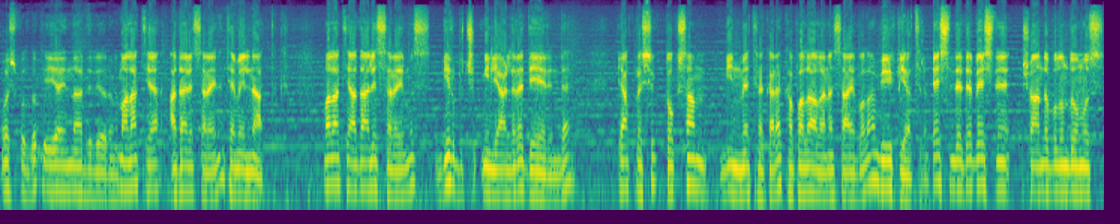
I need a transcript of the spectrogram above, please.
Hoş bulduk, iyi yayınlar diliyorum. Malatya Adalet Sarayı'nın temelini attık. Malatya Adalet Sarayımız 1,5 milyar lira değerinde yaklaşık 90 bin metrekare kapalı alana sahip olan büyük bir yatırım. Besni'de de Besni şu anda bulunduğumuz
